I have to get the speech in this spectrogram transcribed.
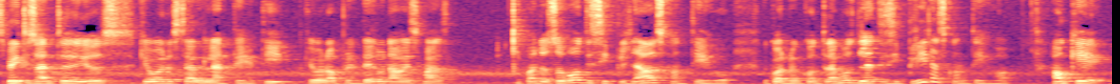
Espíritu Santo de Dios, qué bueno estar delante de ti, qué bueno aprender una vez más. Y cuando somos disciplinados contigo, y cuando encontramos las disciplinas contigo, aunque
